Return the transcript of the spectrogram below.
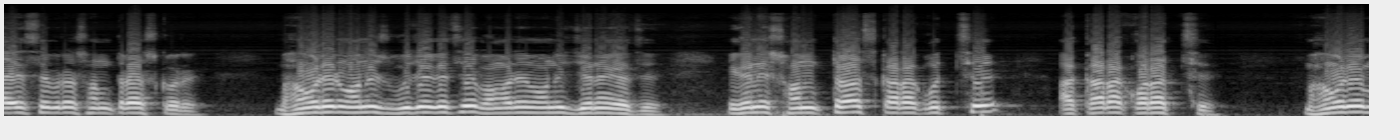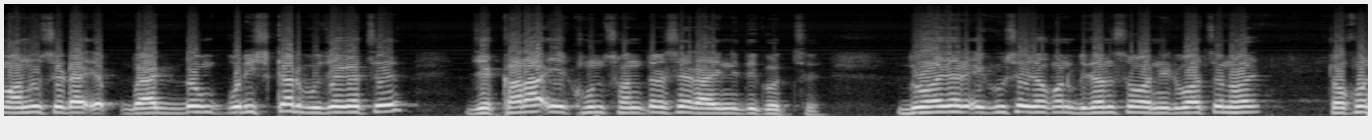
আইএসএফরা সন্ত্রাস করে ভাঙড়ের মানুষ বুঝে গেছে ভাঙড়ের মানুষ জেনে গেছে। এখানে সন্ত্রাস কারা করছে আর কারা করাচ্ছে? ভাঙড়ের মানুষ এটা একদম পরিষ্কার বুঝে গেছে যে কারা এই খুন সন্ত্রাসের রাজনীতি করছে। দু হাজার একুশে যখন বিধানসভা নির্বাচন হয়, তখন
